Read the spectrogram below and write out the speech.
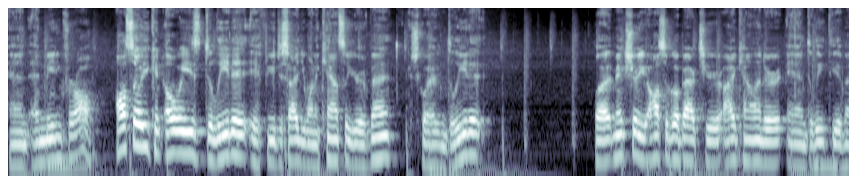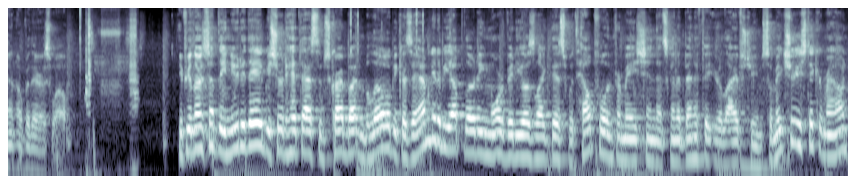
and end meeting for all. Also, you can always delete it if you decide you want to cancel your event. Just go ahead and delete it. But make sure you also go back to your iCalendar and delete the event over there as well. If you learned something new today, be sure to hit that subscribe button below because I am going to be uploading more videos like this with helpful information that's going to benefit your live stream. So make sure you stick around.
